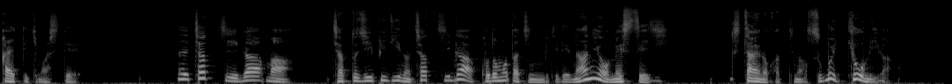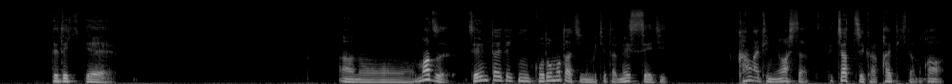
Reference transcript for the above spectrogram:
返ってきまして、でチャッチーが、まあ、チャット GPT のチャッチーが子供たちに向けて何をメッセージしたいのかっていうのがすごい興味が出てきて、あの、まず全体的に子どもたちに向けたメッセージ考えてみましたってチャッチーから帰ってきたのが、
